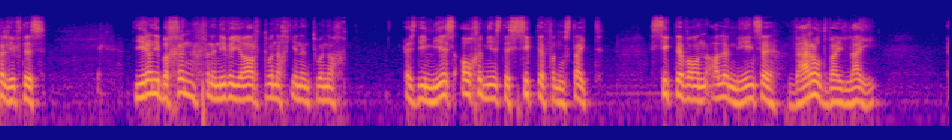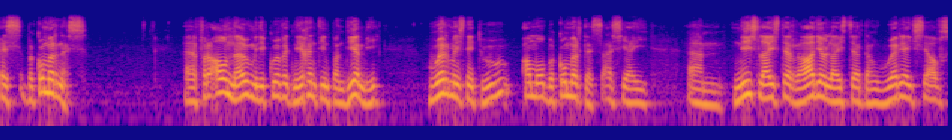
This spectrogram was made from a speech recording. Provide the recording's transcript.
geliefdes. Hier aan die begin van 'n nuwe jaar 2021 is die mees algemeenste siekte van ons tyd. Siekte waaraan alle mense wêreldwyd ly is bekommernis. Uh veral nou met die COVID-19 pandemie hoor mens net hoe almal bekommerd is. As jy ehm um, nuus luister, radio luister, dan hoor jy selfs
